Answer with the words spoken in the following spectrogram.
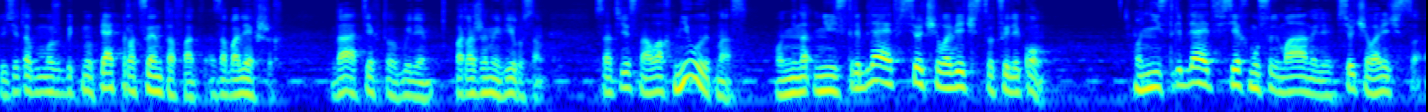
То есть это может быть ну, 5% от заболевших, да, от тех, кто были поражены вирусом. Соответственно, Аллах милует нас, Он не, не истребляет все человечество целиком. Он не истребляет всех мусульман или все человечество.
